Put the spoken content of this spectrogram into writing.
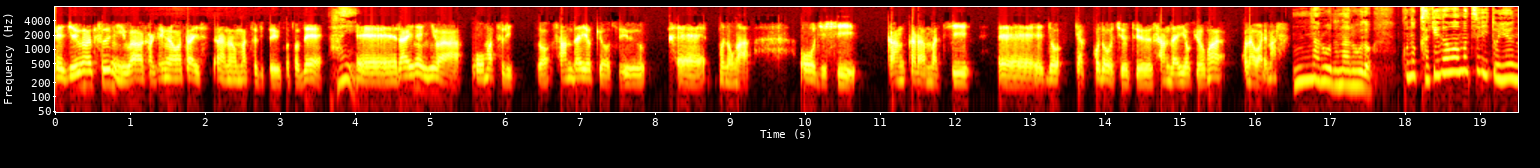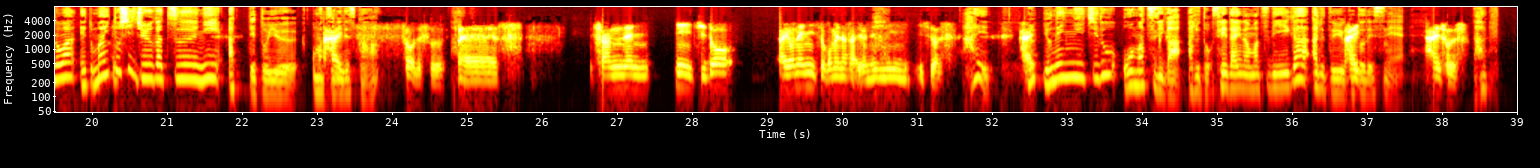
えー、10月には掛川大あの祭りということで、はい、えー、来年には大祭りと三大余興という、えー、ものが王子市、カンカラ町、えー、薬庫道中という三大余興が行われます。なるほど、なるほど。この掛川祭りというのは、えっと、毎年10月にあってというお祭りですか、はい、そうです。はい、えー、3年に一度、あ、4年に一度、ごめんなさい。4年に一度です。はい。はい。4年に一度大祭りがあると、盛大なお祭りがあるということですね。はい、はい、そうです。はい。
